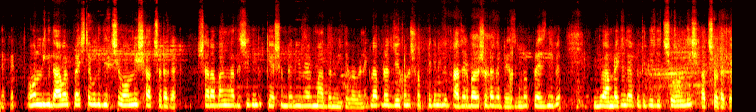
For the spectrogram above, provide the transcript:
দেখেন। অনলি কিন্তু আবার প্রাইসটা বলে দিচ্ছি অনলি সাতশো টাকা। সারা বাংলাদেশে কিন্তু ক্যাশ অন ডেলিভারির মাধ্যমে নিতে পারবেন। এগুলো আপনার যে কোনো সব থেকে নিলে হাজার বারোশো টাকা ড্রেসগুলোর প্রাইস নেবে। কিন্তু আমরা কিন্তু আপনাদেরকে দিচ্ছি অনলি সাতশো টাকা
